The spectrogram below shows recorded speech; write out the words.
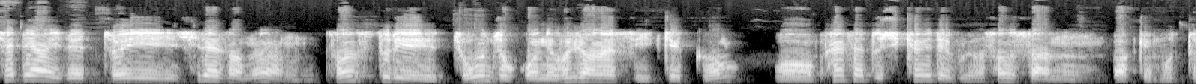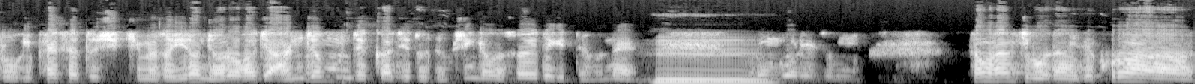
최대한 이제 저희 실에서는 선수들이 좋은 조건에 훈련할 수 있게끔 뭐 폐쇄도 시켜야 되고요. 선수단밖에 못 들어오게 폐쇄도 시키면서 이런 여러 가지 안전 문제까지도 좀 신경을 써야 되기 때문에 음, 그런 거를 좀 평상시보다 이제 코로나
